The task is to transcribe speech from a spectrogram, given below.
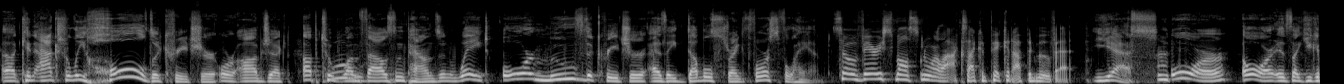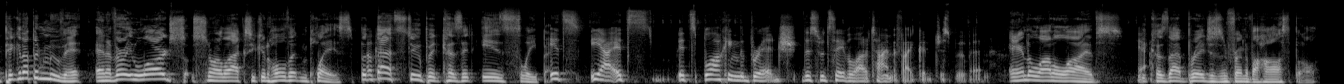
uh, can actually hold a creature or object up to 1,000 pounds in weight or move the creature as a double strength forceful hand. So a very small Snorlax, I could pick it up and move it. Yes. Or or it's like you can pick it up and move it, and a very large Snorlax, you can hold it in place. But that's stupid because it is sleeping. It's yeah, it's it's blocking the bridge. This would save a lot of time if I could just move it. and a lot of lives Yeah. because that bridge is in front of a hospital.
